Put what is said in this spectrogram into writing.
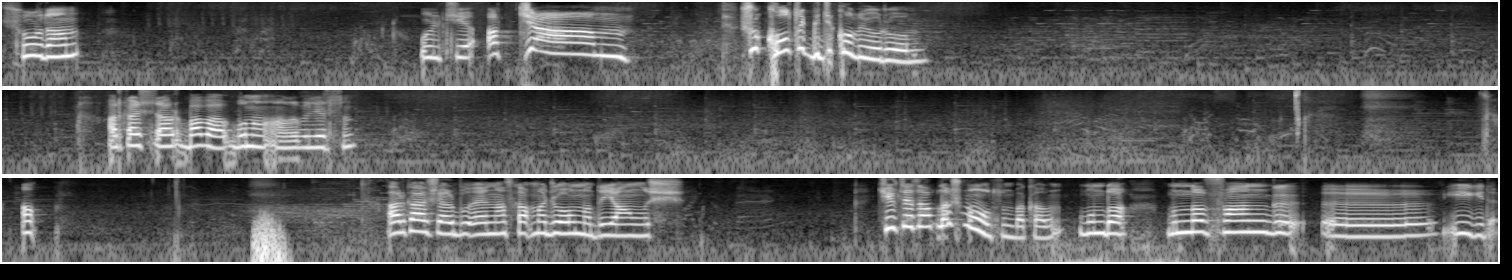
Şuradan ulti atacağım. Şu kolta gıcık oluyorum. Arkadaşlar baba bunu alabilirsin. Arkadaşlar bu elmas kapmaca olmadı yanlış. Çift hesaplaşma olsun bakalım. Bunda bunda Fang eee, iyi gider.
